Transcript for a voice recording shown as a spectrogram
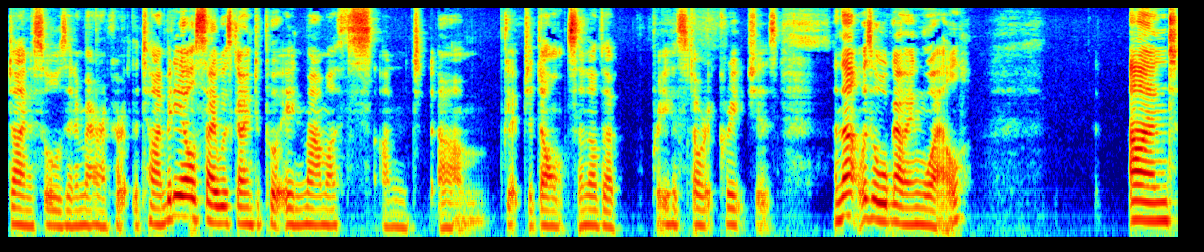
dinosaurs in America at the time. But he also was going to put in mammoths and um, glyptodonts and other prehistoric creatures, and that was all going well. And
